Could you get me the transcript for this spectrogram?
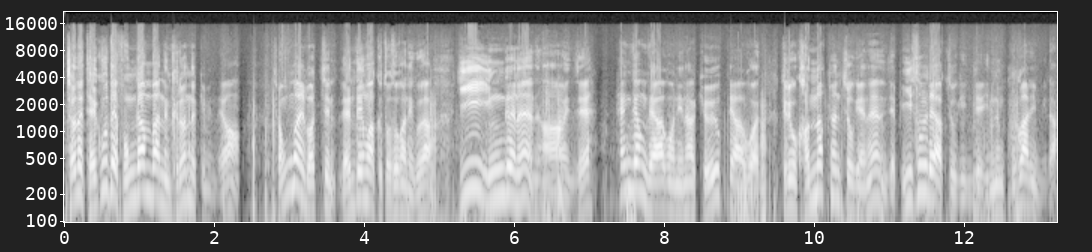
전에 대구대 본관 받는 그런 느낌인데요. 정말 멋진 랜드마크 도서관이고요. 이 인근은, 어, 이제 행정대학원이나 교육대학원, 그리고 건너편 쪽에는 이제 미술대학 쪽이 이제 있는 구간입니다.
